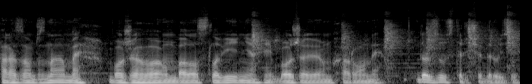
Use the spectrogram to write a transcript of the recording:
разом з нами. Божого вам благословіння і Божої вам хорони. До зустрічі, друзі!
